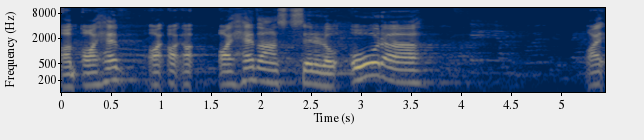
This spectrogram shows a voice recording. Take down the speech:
Um, I have I, I, I have asked Senator Order. I,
